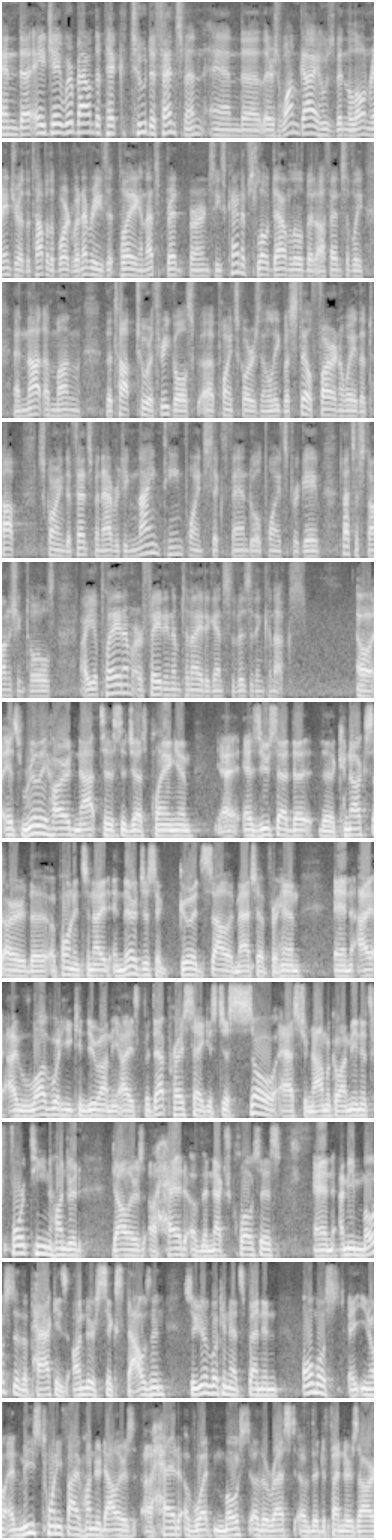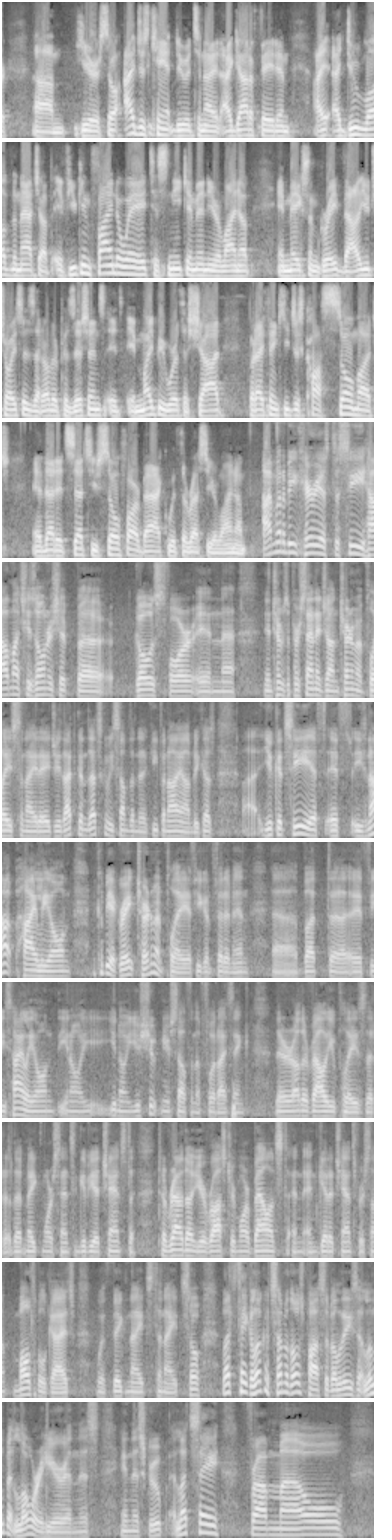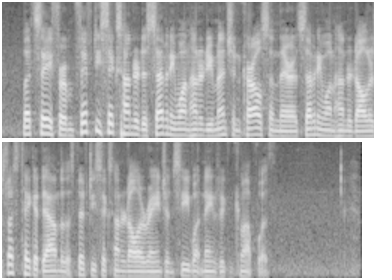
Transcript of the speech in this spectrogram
And uh, AJ, we're bound to pick two defensemen, and uh, there's one guy who's been the Lone Ranger at the top of the board whenever he's playing, and that's Brent Burns. He's kind of slowed down a little bit offensively, and not among the top two or three goals uh, point scorers in the league, but still far and away the top scoring defenseman, averaging 19.6 FanDuel points per game. That's astonishing totals. Are you playing him or fading him tonight against the visiting Canucks? Uh, it's really hard not to suggest playing him Uh, as you said, the the Canucks are the opponent tonight, and they're just a good, solid matchup for him. And I, I love what he can do on the ice, but that price tag is just so astronomical. I mean, it's fourteen hundred dollars ahead of the next closest, and I mean, most of the pack is under six thousand. So you're looking at spending almost uh, you know at least twenty five hundred dollars ahead of what most of the rest of the defenders are um, here. So I just can't do it tonight. I gotta fade him. I, I do love the matchup. If you can find a way to sneak him into your lineup and make some great value choices at other positions, it it might be worth a shot. But I think he just costs so much and that it sets you so far back with the rest of your lineup. I'm going to be curious to see how much his ownership uh, goes for in uh, in terms of percentage on tournament plays tonight, AJ, that can, that's going to be something to keep an eye on because uh, you could see if, if he's not highly owned, it could be a great tournament play if you can fit him in. Uh, but uh, if he's highly owned, you know, you, you, know, you're shooting yourself in the foot. I think there are other value plays that are, that make more sense and give you a chance to, to round out your roster more balanced and, and get a chance for some multiple guys with big nights tonight. So let's take a look at some of those possibilities a little bit lower here in this in this group. Let's say from uh, oh, let's say from 5600 to 7100 you mentioned karlsson there at $7100 let's take it down to the $5600 range and see what names we can come up with.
